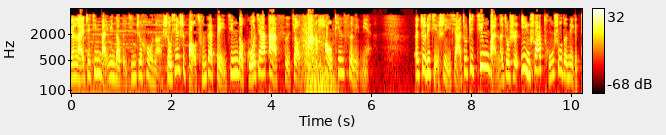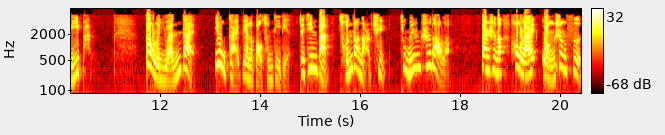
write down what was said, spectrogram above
原来这金版运到北京之后呢，首先是保存在北京的国家大寺，叫大昊天寺里面。呃，这里解释一下，就这经版呢，就是印刷图书的那个底板。到了元代，又改变了保存地点，这金版存到哪儿去，就没人知道了。但是呢，后来广胜寺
